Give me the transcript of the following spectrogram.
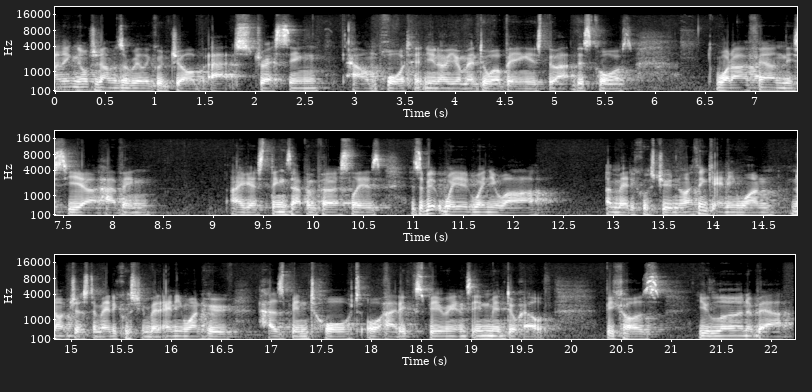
I think Notre Dame does a really good job at stressing how important you know your mental well-being is throughout this course. What I found this year, having I guess things happen personally, is it's a bit weird when you are a medical student. I think anyone, not just a medical student, but anyone who has been taught or had experience in mental health, because you learn about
